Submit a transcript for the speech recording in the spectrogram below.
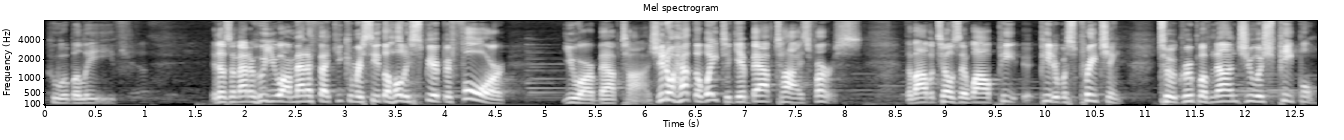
who will believe. It doesn't matter who you are. Matter of fact, you can receive the Holy Spirit before you are baptized. You don't have to wait to get baptized first. The Bible tells that while Peter was preaching to a group of non Jewish people,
